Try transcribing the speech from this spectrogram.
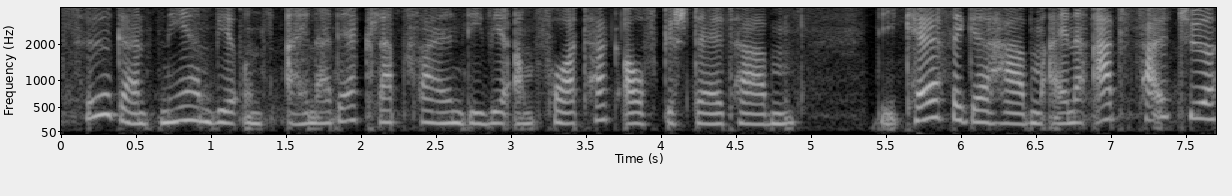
Zögernd nähern wir uns einer der Klappfallen, die wir am Vortag aufgestellt haben. Die Käfige haben eine Art Falltür,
